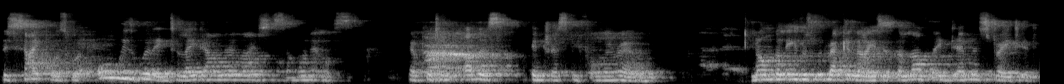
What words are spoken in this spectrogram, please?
disciples were always willing to lay down their lives for someone else. They're putting others' interests before their own. Non believers would recognize that the love they demonstrated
